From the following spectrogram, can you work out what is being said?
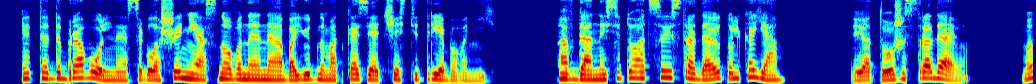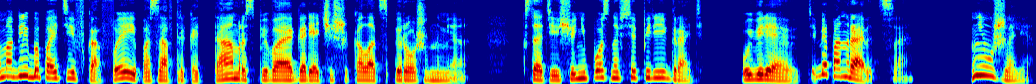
— Это добровольное соглашение, основанное на обоюдном отказе от части требований. А в данной ситуации страдаю только я. Я тоже страдаю. Мы могли бы пойти в кафе и позавтракать там, распивая горячий шоколад с пирожными. Кстати, еще не поздно все переиграть. Уверяю, тебе понравится. Неужели?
